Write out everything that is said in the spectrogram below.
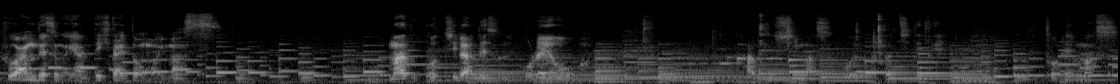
不安ですがやっていきたいと思います。まずこちらですね。これを外します。こういう形で取れます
